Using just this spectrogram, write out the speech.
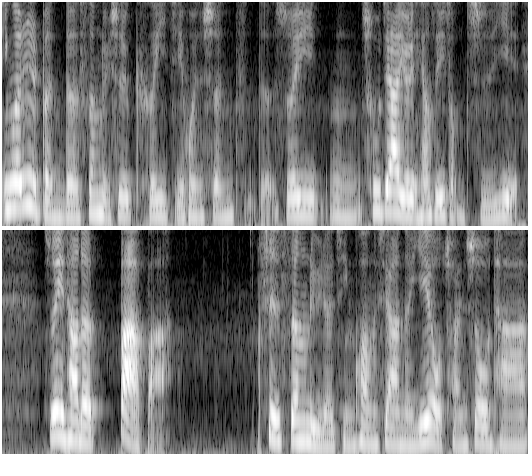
因为日本的僧侣是可以结婚生子的，所以嗯，出家有点像是一种职业，所以他的爸爸是僧侣的情况下呢，也有传授他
